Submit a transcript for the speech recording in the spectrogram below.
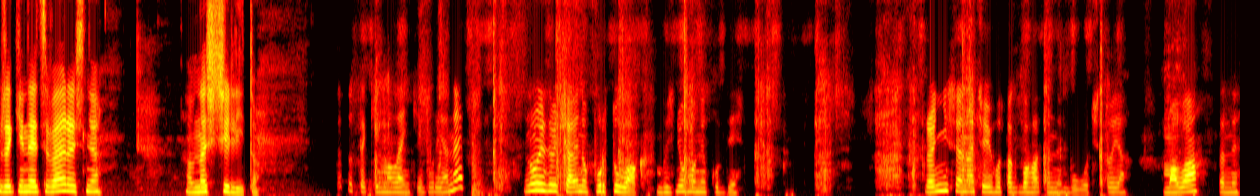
Вже кінець вересня, а в нас ще літо. Тут такий маленький бур'янець. Ну і, звичайно, портулак. Без нього нікуди. Раніше, наче його так багато не було. Чи то я мала та не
